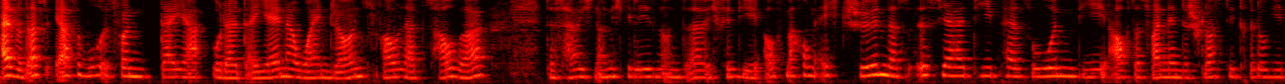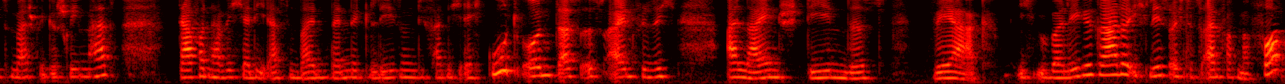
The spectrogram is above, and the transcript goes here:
also das erste Buch ist von Dia oder Diana Wynne Jones, Fauler Zauber. Das habe ich noch nicht gelesen und äh, ich finde die Aufmachung echt schön. Das ist ja die Person, die auch das Wandelnde Schloss, die Trilogie zum Beispiel, geschrieben hat. Davon habe ich ja die ersten beiden Bände gelesen. Die fand ich echt gut und das ist ein für sich alleinstehendes Werk. Ich überlege gerade, ich lese euch das einfach mal vor.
